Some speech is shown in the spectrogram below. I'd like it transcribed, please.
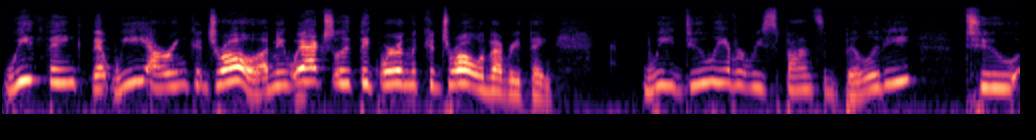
we think that we are in control. I mean, we actually think we're in the control of everything. We do have a responsibility to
